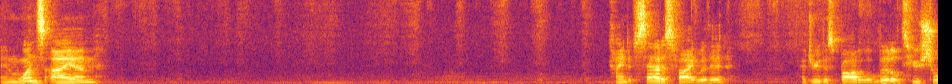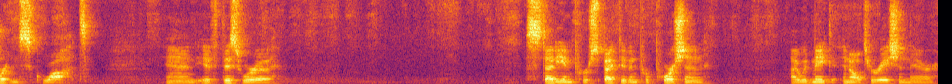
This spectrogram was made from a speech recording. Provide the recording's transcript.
And once I am kind of satisfied with it, I drew this bottle a little too short and squat. And if this were a study in perspective and proportion, I would make an alteration there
